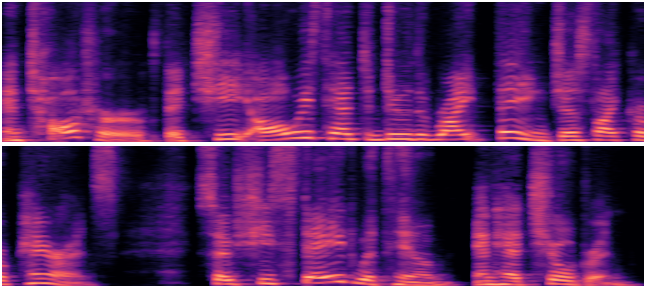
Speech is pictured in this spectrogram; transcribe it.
and taught her that she always had to do the right thing, just like her parents. So she stayed with him and had children.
